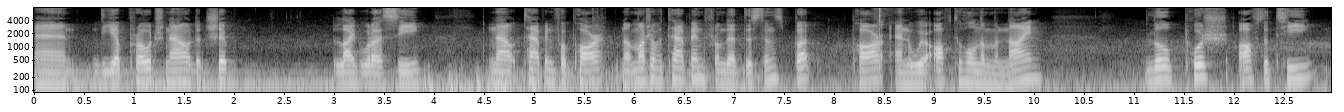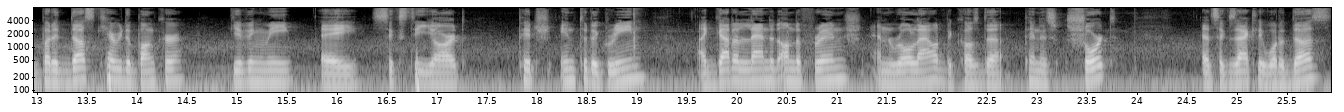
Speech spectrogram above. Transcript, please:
And the approach now the chip like what i see. Now tap in for par. Not much of a tap in from that distance but par and we're off to hole number nine. Little push off the tee but it does carry the bunker giving me a 60 yard pitch into the green I gotta land it on the fringe and roll out because the pin is short. That's exactly what it does.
